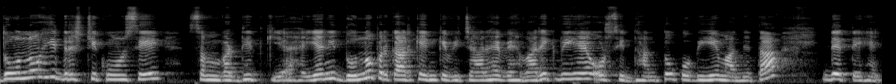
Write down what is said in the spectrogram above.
दोनों ही दृष्टिकोण से संवर्धित किया है। यानी दोनों प्रकार के इनके विचार है, व्यवहारिक भी है और सिद्धांतों को भी ये मान्यता देते हैं।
